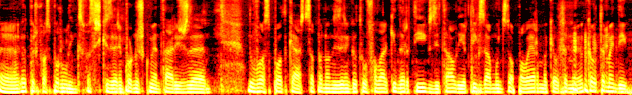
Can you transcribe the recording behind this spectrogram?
Eh, eu depois posso pôr o link se vocês quiserem pôr nos comentários da- do vosso podcast, só para não dizerem que eu estou a falar aqui de artigos e tal, e artigos há muitos ao Palerma, que eu também, que eu também digo.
